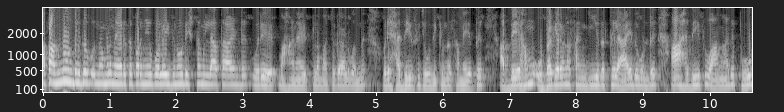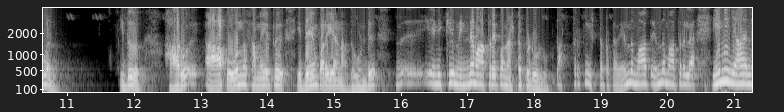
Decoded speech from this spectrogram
അപ്പം അന്നുണ്ട് ഇത് നമ്മൾ നേരത്തെ പറഞ്ഞതുപോലെ ഇതിനോട് ഇഷ്ടമില്ലാത്ത ആളുണ്ട്. ഒരു മഹാനായിട്ടുള്ള മറ്റൊരാൾ വന്ന് ഒരു ഹദീസ് ചോദിക്കുന്ന സമയത്ത് അദ്ദേഹം ഉപകരണ സംഗീതത്തിലായതുകൊണ്ട് ആ ഹദീസ് വാങ്ങാതെ പോവുകയാണ്. ഇത് ഹാറു ആ പോകുന്ന സമയത്ത് ഇദ്ദേഹം പറയുകയാണ് അതുകൊണ്ട് എനിക്ക് നിന്നെ മാത്രമേ ഇപ്പം നഷ്ടപ്പെടുള്ളൂ. അപ്പം അത്രയ്ക്ക് ഇഷ്ടപ്പെട്ടത്. എന്ന് മാ എന്ന് മാത്രമല്ല ഇനി ഞാൻ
